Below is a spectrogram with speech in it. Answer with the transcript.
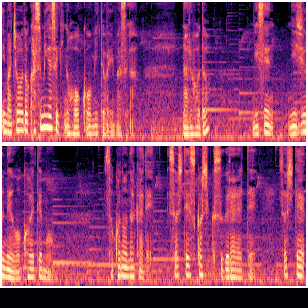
今ちょうど霞が関の方向を見ておりますが。なるほど。2020年を超えてもそこの中でそして少しくすぐられてそして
